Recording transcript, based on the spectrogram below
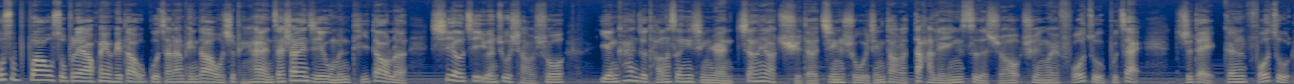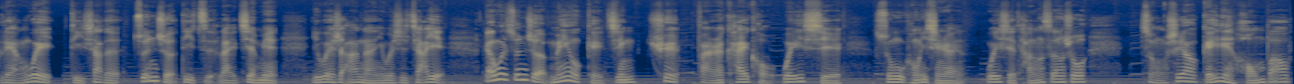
无所不包，无所不聊，欢迎回到五谷杂粮频道，我是平汉。在上一集我们提到了《西游记》原著小说，眼看着唐僧一行人将要取得经书，已经到了大雷音寺的时候，却因为佛祖不在，只得跟佛祖两位底下的尊者弟子来见面，一位是阿难，一位是迦叶。两位尊者没有给经，却反而开口威胁孙悟空一行人，威胁唐僧说：“总是要给点红包，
